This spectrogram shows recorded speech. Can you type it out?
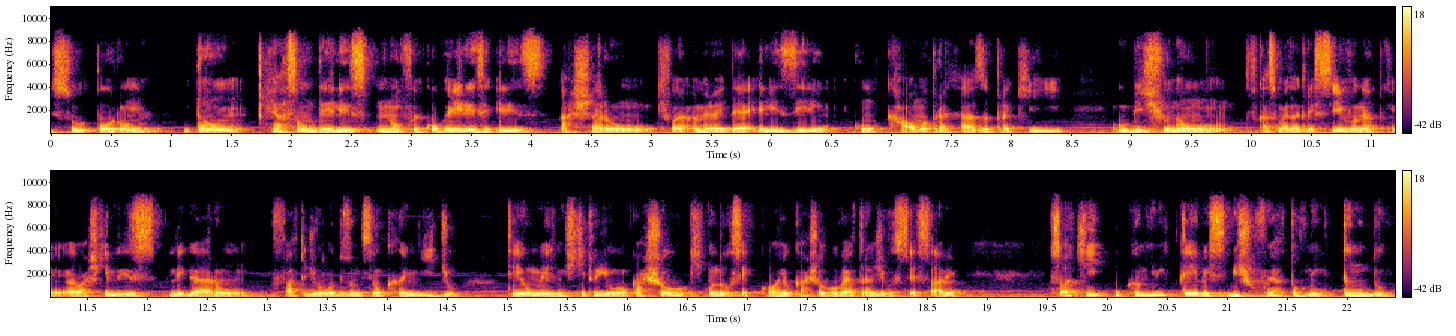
suporam, né? Então, a reação deles não foi correr, eles, eles acharam que foi a melhor ideia eles irem com calma para casa para que o bicho não ficasse mais agressivo, né? Porque eu acho que eles ligaram o fato de um lobisomem ser um canídeo ter o mesmo instinto de um cachorro, que quando você corre o cachorro vai atrás de você, sabe? Só que o caminho inteiro esse bicho foi atormentando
